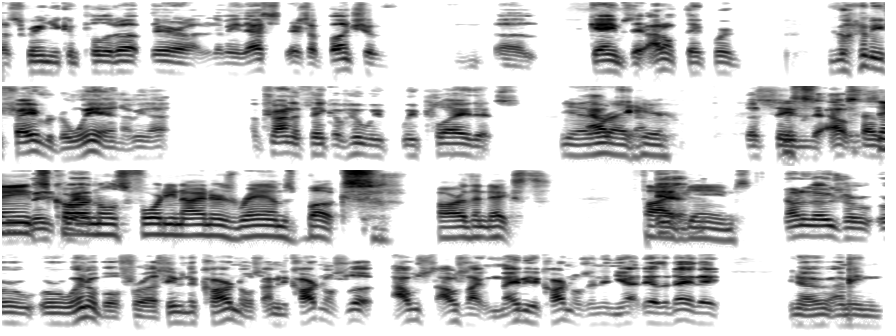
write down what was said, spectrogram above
a screen you can pull it up there. I mean, that's there's a bunch of uh, games that I don't think we're going to be favored to win. I mean, I, am trying to think of who we, we play that's yeah, right here. Let's see, the outside Saints, Cardinals, 49ers, Rams, Bucks are the next five yeah, games. None of those are, are, are, winnable for us. Even the Cardinals. I mean, the Cardinals. Look, I was I was like maybe the Cardinals, and then yet the other day they, you know, I mean,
